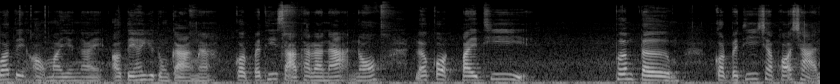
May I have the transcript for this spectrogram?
ว่าตัวเองออกมายังไง เอาตัวเองให้อยู่ตรงกลางนะ กดไปที่สาธารณะเนาะแล้วกดไปที่เพิ่มเติม กดไปที่เฉพาะฉัน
